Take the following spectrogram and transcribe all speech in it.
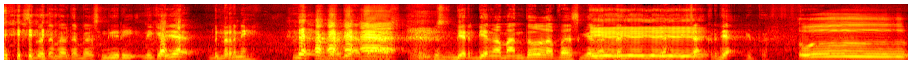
Terus gue tempel-tempel sendiri. Ini kayaknya bener nih. Tempel di atas, terus biar dia nggak mantul apa segala. Iya, Udah, iya, iya, iya, bisa kerja gitu. Oh.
